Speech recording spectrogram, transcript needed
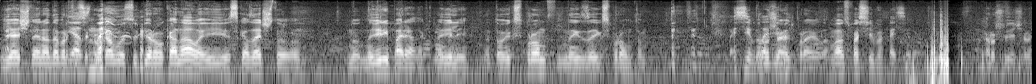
Я считаю, надо обратиться к руководству Первого канала и сказать, что ну, навели порядок, навели. А то экспромт за экспромтом. Спасибо, Нарушают Владимир. правила. Вам спасибо. Спасибо. Хорошего вечера.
